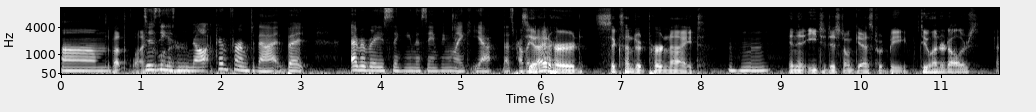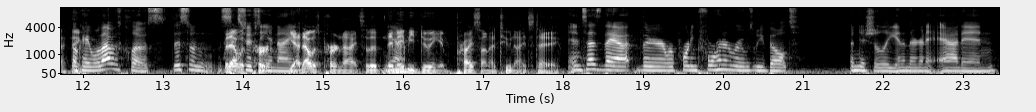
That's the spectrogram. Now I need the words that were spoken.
Um it's about the line. Disney has not confirmed that, but everybody's thinking the same thing like, yeah, that's probably See, I'd happen. heard 600 per night, mm-hmm. and then each additional guest would be 200 dollars. I think. Okay, well that was close. This one But that was six fifty per a night. yeah, that was per night. So they, they Yeah. may be doing it price on a two night stay. and it says that they're reporting 400 rooms will be built initially, and then they're going to add in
